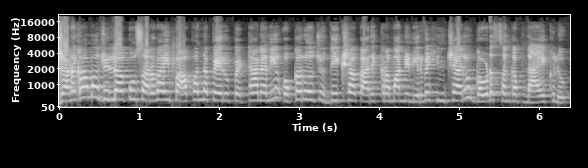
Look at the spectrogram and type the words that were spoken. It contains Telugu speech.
జనగామ జిల్లాకు సర్వాయి పాపన్న పేరు పెట్టాలని ఒక్కరోజు దీక్షా కార్యక్రమాన్ని నిర్వహించారు గౌడ సంఘం నాయకులు.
